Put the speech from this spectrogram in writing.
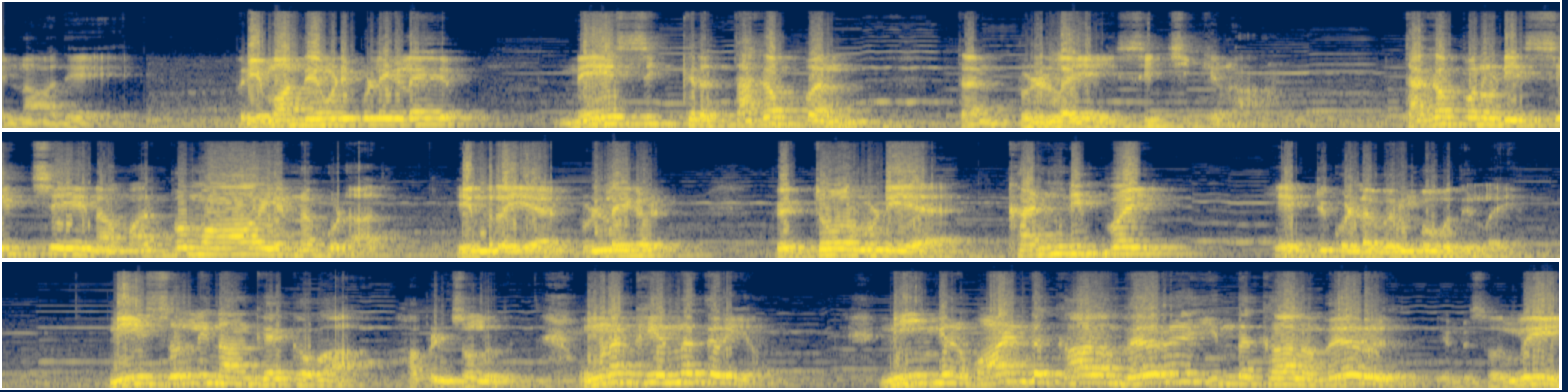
எண்ணாதே. பிரியமான் தேவடி பிள்ளைகளே நேசிக்கிற தகப்பன் தன் பிள்ளையை சிக்ஷிக்கிறான் தகப்பனுடைய சிக்ஷையை நாம் அற்பமாக எண்ணக்கூடாது. இன்றைய பிள்ளைகள் பெற்றோருடைய கண்டிப்பை ஏற்றுக்கொள்ள விரும்புவதில்லை. நீ சொல்லி நான் கேட்கவா? அப்படின்னு சொல்லுது. உனக்கு என்ன தெரியும்? நீங்கள் வாழ்ந்த காலம் வேறு இந்த காலம் வேறு என்று சொல்லி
